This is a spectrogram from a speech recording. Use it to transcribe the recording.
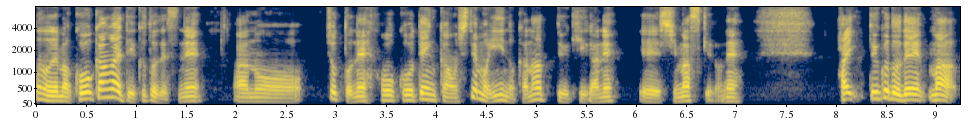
なので、まあ、こう考えていくとですね、あの、ちょっとね、方向転換をしてもいいのかなっていう気がね、えー、しますけどね。はい。ということで、ま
